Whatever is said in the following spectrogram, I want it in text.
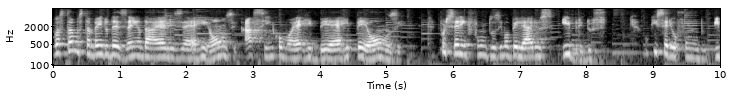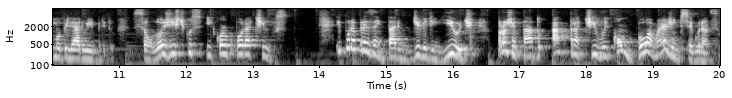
Gostamos também do desenho da LZR11, assim como a RBRP11, por serem fundos imobiliários híbridos. O que seria o fundo imobiliário híbrido? São logísticos e corporativos e por apresentar um dividend yield projetado atrativo e com boa margem de segurança.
